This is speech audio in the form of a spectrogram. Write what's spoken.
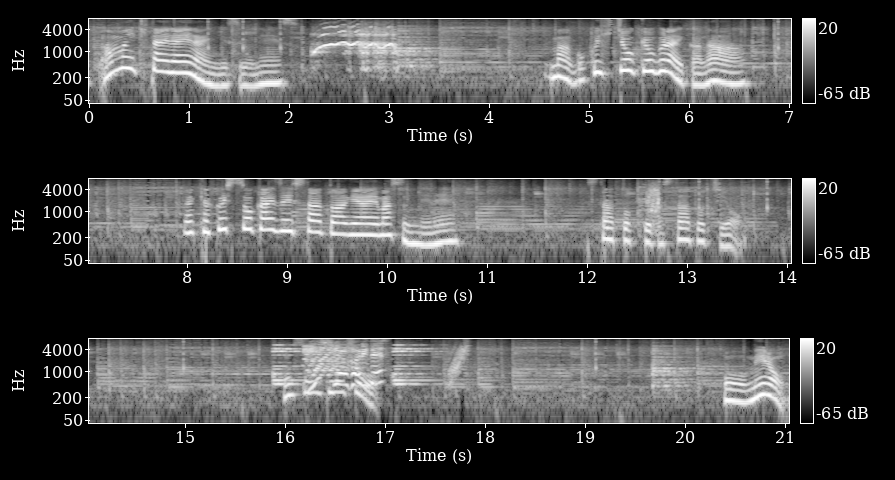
さあんまり鍛えられないんですよね。まあ極秘状況ぐらいかな。客室を改善スタート上げられますんでね。スタートっていうかスタート値を。温泉行きましょう。おメロン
